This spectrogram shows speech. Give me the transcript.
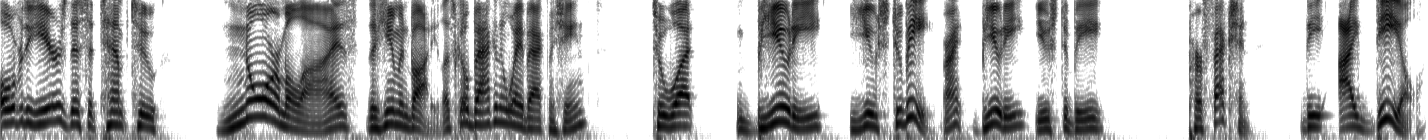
over the years? This attempt to normalize the human body. Let's go back in the Wayback Machine to what beauty used to be, right? Beauty used to be perfection, the ideal,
